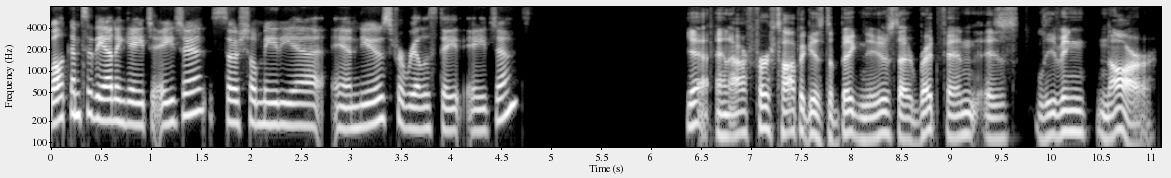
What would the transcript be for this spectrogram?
Welcome to the Unengaged Agent, social media and news for real estate agents. Yeah, and our first topic is the big news that Redfin is leaving NAR,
